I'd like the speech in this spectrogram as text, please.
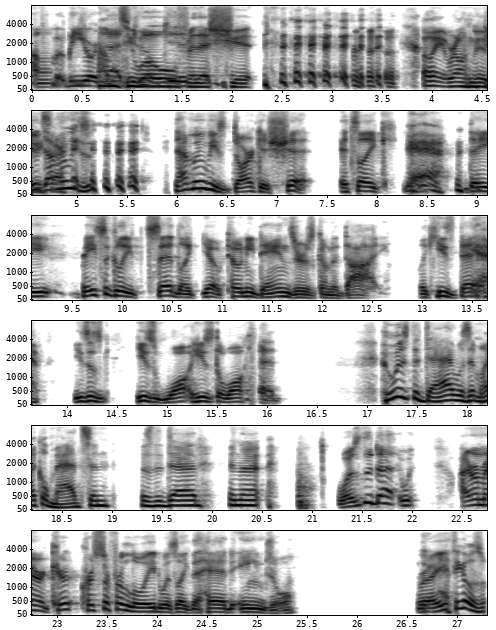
Um, I'm gonna be your I'm too old kid. for this shit. oh wait, wrong movie. Dude, that sorry. movie's that movie's dark as shit. It's like yeah, they basically said like, "Yo, Tony Danza is gonna die. Like he's dead. yeah. He's his, he's wa- he's the walk dead." Who was the dad? Was it Michael Madsen? Was the dad in that? Was the dad? I remember Christopher Lloyd was like the head angel, Yeah, right? I think it was.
